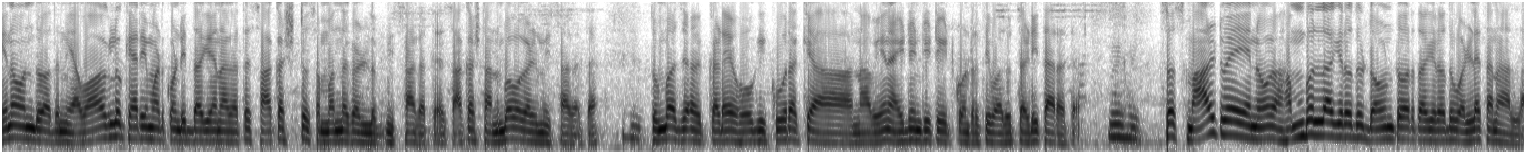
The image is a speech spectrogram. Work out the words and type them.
ಏನೋ ಒಂದು ಅದನ್ನು ಯಾವಾಗಲೂ ಕ್ಯಾರಿ ಮಾಡ್ಕೊಂಡಿದ್ದಾಗ ಏನಾಗುತ್ತೆ ಸಾಕಷ್ಟು ಸಂಬಂಧಗಳು ಮಿಸ್ ಆಗುತ್ತೆ ಸಾಕಷ್ಟು ಅನುಭವಗಳು ಮಿಸ್ ಆಗುತ್ತೆ. ತುಂಬ ಜ ಕಡೆ ಹೋಗಿ ಕೂರಕ್ಕೆ ನಾವೇನು ಐಡೆಂಟಿಟಿ ಇಟ್ಕೊಂಡಿರ್ತೀವೋ ಅದು ತಡಿತಾ ಇರತ್ತೆ. ಸೊ ಸ್ಮಾರ್ಟ್ ವೇ ಏನು ಹಂಬಲ್ ಆಗಿರೋದು ಡೌನ್ ಟು ಅರ್ತ್ ಆಗಿರೋದು ಒಳ್ಳೆತನ ಅಲ್ಲ.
